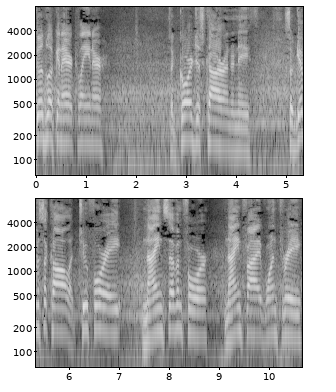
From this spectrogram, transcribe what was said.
Good looking air cleaner. It's a gorgeous car underneath. So give us a call at 248 974 9513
